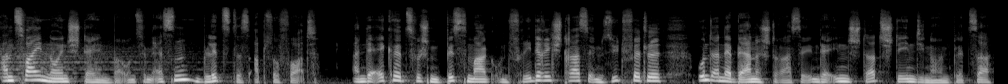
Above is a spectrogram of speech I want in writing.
An zwei neuen Stellen bei uns in Essen blitzt es ab sofort. An der Ecke zwischen Bismarck und Friedrichstraße im Südviertel und an der Bernestraße in der Innenstadt stehen die neuen Blitzer.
